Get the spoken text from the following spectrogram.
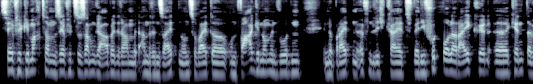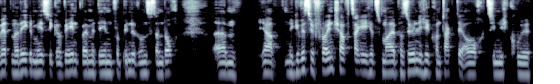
sehr viel gemacht haben, sehr viel zusammengearbeitet haben mit anderen Seiten und so weiter und wahrgenommen wurden in der breiten Öffentlichkeit. Wer die Footballerei äh, kennt, da werden wir regelmäßig erwähnt, weil mit denen verbindet uns dann doch ähm, ja eine gewisse Freundschaft, sage ich jetzt mal, persönliche Kontakte auch ziemlich cool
